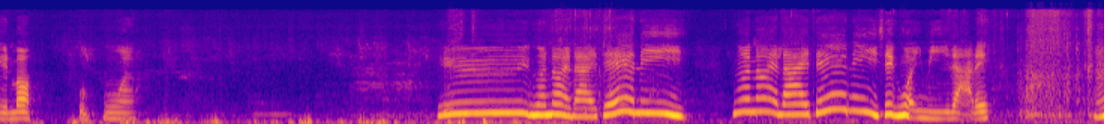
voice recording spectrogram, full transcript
เห็นบ่โอ้งัวยื้ยเงินน้อยได้เท่นี่ เงินน้อยได้เท่นี่ใช่งัวอีหมีด่าเลยฮะ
